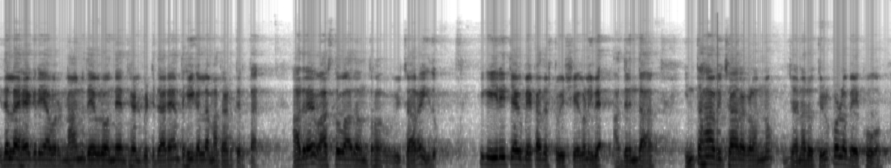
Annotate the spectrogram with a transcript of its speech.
ಇದೆಲ್ಲ ಹೇಗ್ರಿ ಅವರು ನಾನು ದೇವರು ಒಂದೇ ಅಂತ ಹೇಳಿಬಿಟ್ಟಿದ್ದಾರೆ ಅಂತ ಹೀಗೆಲ್ಲ ಮಾತಾಡ್ತಿರ್ತಾರೆ. ಆದರೆ ವಾಸ್ತವವಾದಂತಹ ವಿಚಾರ ಇದು. ಈಗ ಈ ರೀತಿಯಾಗಿ ಬೇಕಾದಷ್ಟು ವಿಷಯಗಳು ಇವೆ. ಆದ್ದರಿಂದ ಇಂತಹ ವಿಚಾರಗಳನ್ನು ಜನರು ತಿಳ್ಕೊಳ್ಳಬೇಕು.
